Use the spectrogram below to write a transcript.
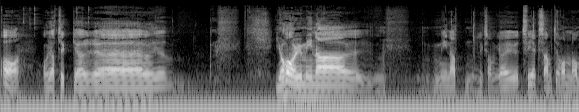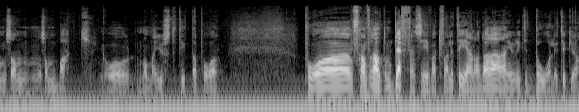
Ja, och jag tycker eh, jag har ju mina, mina liksom, jag är ju tveksam till honom som, som back och om man just tittar på på framförallt de defensiva kvaliteterna där är han ju riktigt dålig tycker jag.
